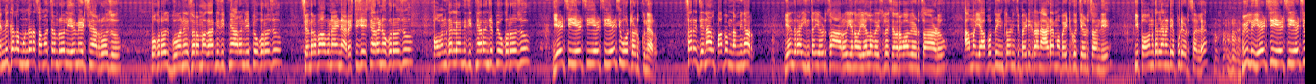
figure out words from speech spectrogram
ఎన్నికల ముందర సంవత్సరం రోజులు ఏం ఏడ్చినారు రోజు? ఒకరోజు భువనేశ్వరమ్మ గారిని తిట్టినారని చెప్పి ఒకరోజు చంద్రబాబు నాయుడిని అరెస్ట్ చేసినారని ఒకరోజు పవన్ కళ్యాణ్ని తిట్టినారని చెప్పి ఒకరోజు ఏడ్చి ఏడ్చి ఏడ్చి ఏడ్చి ఓట్లు అడుక్కున్నారు. సరే జనాలు పాపం నమ్మినారు. ఏందిరా ఇంత ఏడుతున్నారు ఎనభై ఏళ్ళ వయసులో చంద్రబాబు ఏడుతున్నాడు అమ్మ యాపొద్దు ఇంట్లో నుంచి బయటికి రాని ఆడమ్మ బయటకు వచ్చి ఏడుస్తుంది. ఈ పవన్ కళ్యాణ్ అంటే ఎప్పుడు ఏడుస్తాడులే? వీళ్ళు ఏడ్చి ఏడ్చి ఏడ్చి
